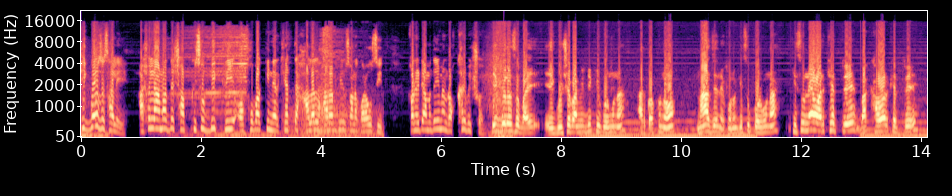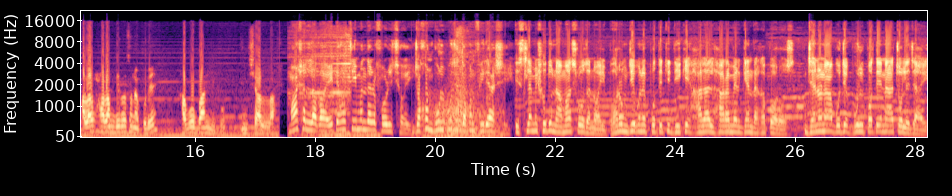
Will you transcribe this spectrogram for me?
ঠিক বলেছ সালে। আসলে আমাদের সবকিছু বিক্রি অথবা কিনার ক্ষেত্রে হালাল হারাম বিবেচনা করা উচিত। কারণ এটা আমাদের ইমান রক্ষার বিষয়। ঠিক বলেছ ভাই এই গুইসাপ আমি বিক্রি করব না আর কখনো না জেনে কোনো কিছু করব না। কিছু নেওয়ার ক্ষেত্রে বা খাওয়ার ক্ষেত্রে হালাল হারাম বিবেচনা করে খাব বা নিবো ইনশাআল্লাহ। মাশাল্লাহ ভাই এটা হচ্ছে ইমানদারের পরিচয়। যখন ভুল বুঝে তখন ফিরে আসে। ইসলামে শুধু নামাজ রোজা নয় বরং জীবনের প্রতিটি দিকে হালাল হারামের জ্ঞান রাখা পরশ। যেন না বুঝে ভুল পথে না চলে যায়।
